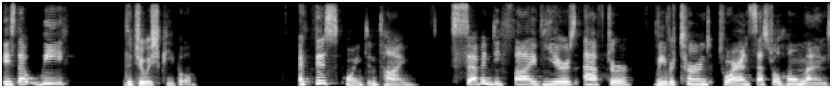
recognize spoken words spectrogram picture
is that we, the Jewish people, at this point in time, 75 years after we returned to our ancestral homeland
